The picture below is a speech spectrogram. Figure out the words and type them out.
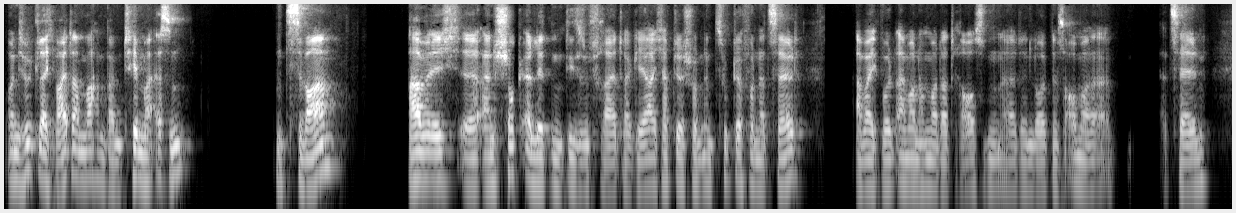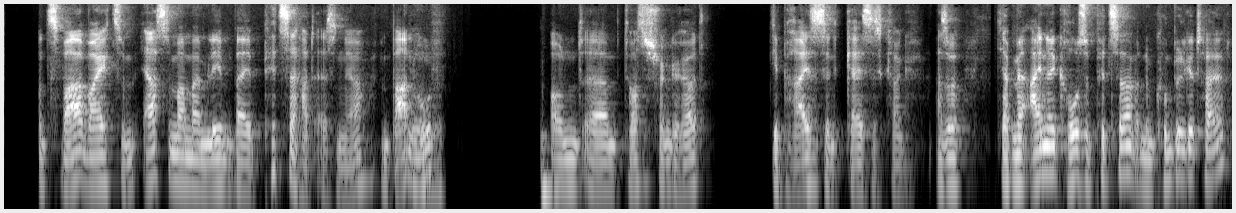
Und ich würde gleich weitermachen beim Thema Essen. Und zwar habe ich äh, einen Schock erlitten diesen Freitag. Ja, ich habe dir schon im Zug davon erzählt, aber ich wollte einfach nochmal da draußen äh, den Leuten das auch mal äh, erzählen. Und zwar war ich zum ersten Mal in meinem Leben bei Pizza Hut essen, ja, im Bahnhof. Und ähm, du hast es schon gehört, die Preise sind geisteskrank. Also, ich habe mir eine große Pizza mit einem Kumpel geteilt,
